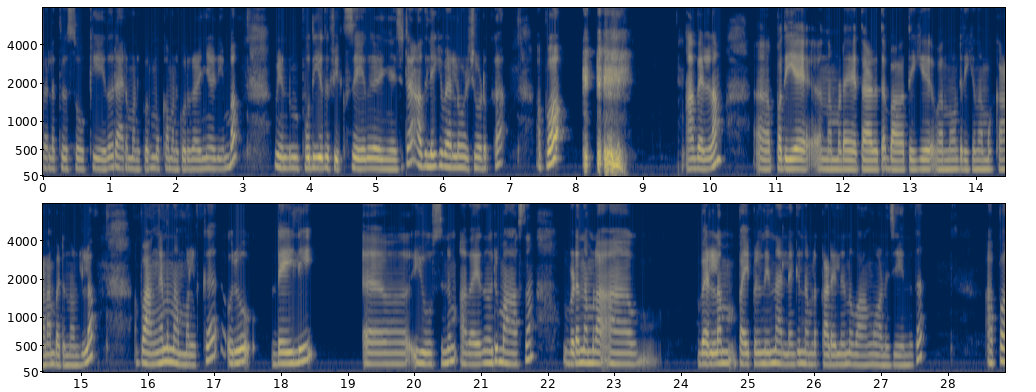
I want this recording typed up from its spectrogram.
വെള്ളത്തിൽ സോക്ക് ചെയ്ത് ഒരു അരമണിക്കൂർ മുക്കാൽ മണിക്കൂർ കഴിഞ്ഞ് കഴിയുമ്പോൾ വീണ്ടും പുതിയത് ഫിക്സ് ചെയ്ത് കഴിഞ്ഞ് വെച്ചിട്ട് അതിലേക്ക് വെള്ളം ഒഴിച്ചു കൊടുക്കുക. അപ്പോൾ ആ വെള്ളം പതിയെ നമ്മുടെ താഴത്തെ ഭാഗത്തേക്ക് വന്നുകൊണ്ടിരിക്കുന്ന നമുക്ക് കാണാൻ പറ്റുന്നുണ്ടല്ലോ. അപ്പോൾ അങ്ങനെ നമ്മൾക്ക് ഒരു ഡെയിലി യൂസിനും അതായത് ഒരു മാസം ഇവിടെ നമ്മൾ വെള്ളം പൈപ്പിൽ നിന്ന് അല്ലെങ്കിൽ നമ്മൾ കടയിൽ നിന്ന് വാങ്ങുകയാണ് ചെയ്യുന്നത്. അപ്പോൾ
